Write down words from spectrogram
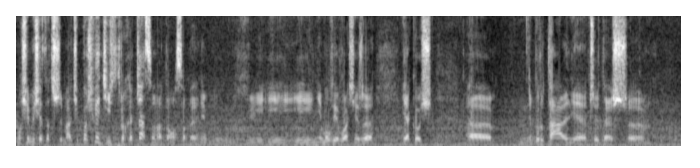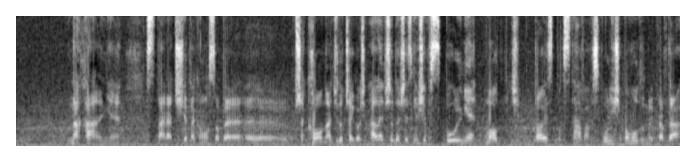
Musimy się zatrzymać i poświęcić trochę czasu na tą osobę. I, i, i nie mówię właśnie, że jakoś e, brutalnie czy też e, nachalnie starać się taką osobę e, przekonać do czegoś, ale przede wszystkim się wspólnie modlić. To jest podstawa. Wspólnie się pomódlmy, prawda?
